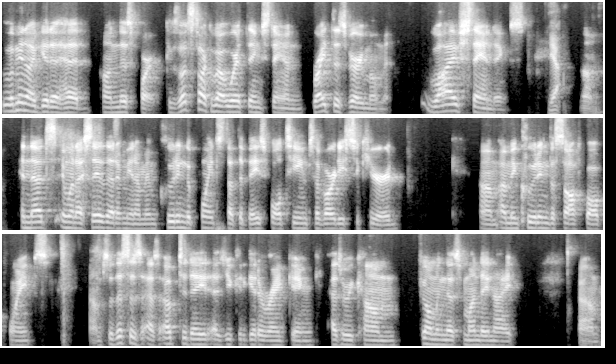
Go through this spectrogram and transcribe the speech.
let me not get ahead on this part because let's talk about where things stand right this very moment. Live standings. Yeah. Um, and that's and when I say that, I mean I'm including the points that the baseball teams have already secured. Um, I'm including the softball points. Um, so this is as up to date as you could get a ranking as we come filming this Monday night. Um,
